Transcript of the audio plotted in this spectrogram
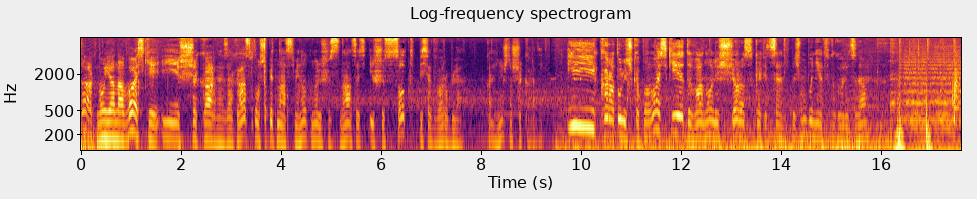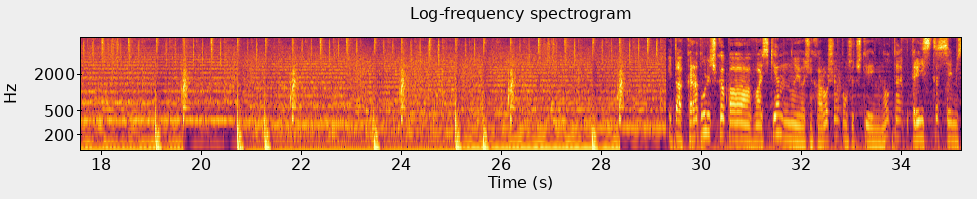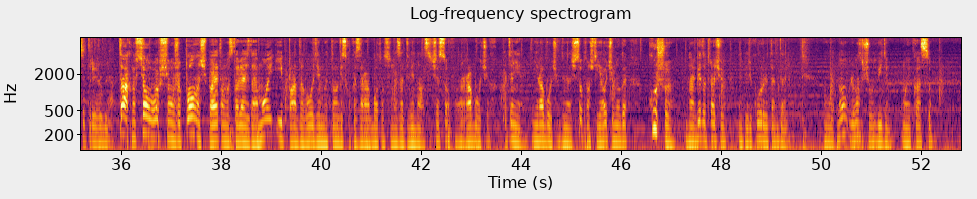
Так, ну я на Ваське и шикарный заказ, потому что 15 минут 0,16 и 652 рубля. Конечно, шикарный. И каратулечка по Ваське 2.0 еще раз коэффициент. Почему бы нет, как говорится, да? Итак, каратулечка по Ваське, ну и очень хорошая, потому что 4 минуты 373 рубля. Так, ну все, в общем, уже полночь, поэтому выставляюсь домой и подводим итоги, сколько заработал сегодня за 12 часов рабочих. Хотя не, не рабочих 12 часов, потому что я очень много кушаю, на обеды трачу, на перекуры и так далее. Вот, но в любом случае увидим мою кассу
